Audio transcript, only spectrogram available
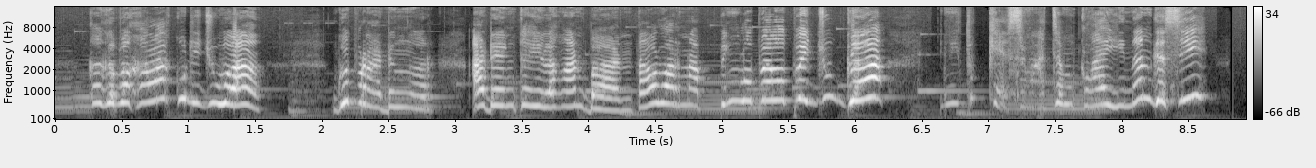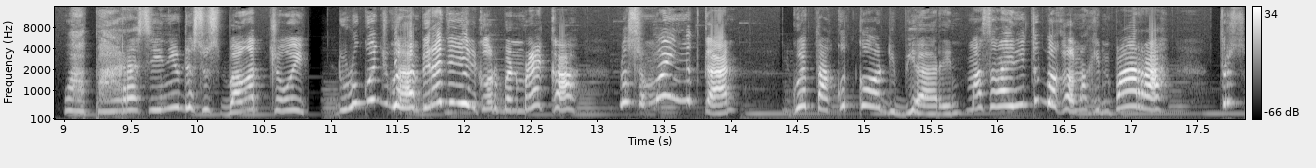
Kagak bakal laku dijual. Gue pernah denger ada yang kehilangan bantal warna pink lope-lope juga. Ini tuh kayak semacam kelainan gak sih? Wah parah sih ini udah sus banget cuy Dulu gue juga hampir aja jadi korban mereka Lo semua inget kan? Gue takut kalau dibiarin masalah ini tuh bakal makin parah Terus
